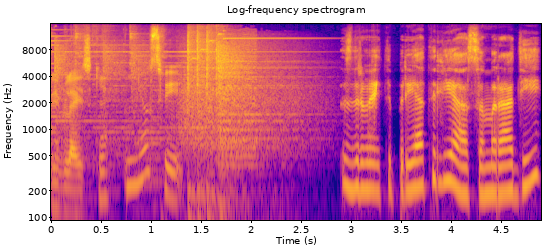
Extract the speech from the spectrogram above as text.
Библейски Нюсвит. Здравейте, приятели! Аз съм Ради,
